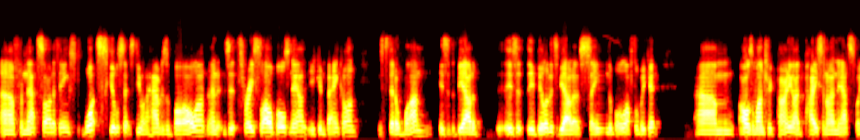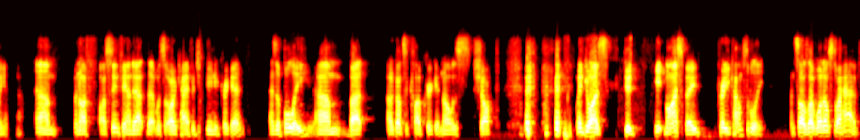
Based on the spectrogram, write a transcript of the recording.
uh, from that side of things? What skill sets do you want to have as a bowler? And is it three slow balls now that you can bank on instead of one? Is it to be able to? Is it the ability to be able to seam the ball off the wicket? Um, I was a one trick pony. I had pace and I had an outswinger. Um, and I, I soon found out that was okay for junior cricket as a bully. Um, but I got to club cricket and I was shocked when guys could hit my speed pretty comfortably. And so I was like, what else do I have?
